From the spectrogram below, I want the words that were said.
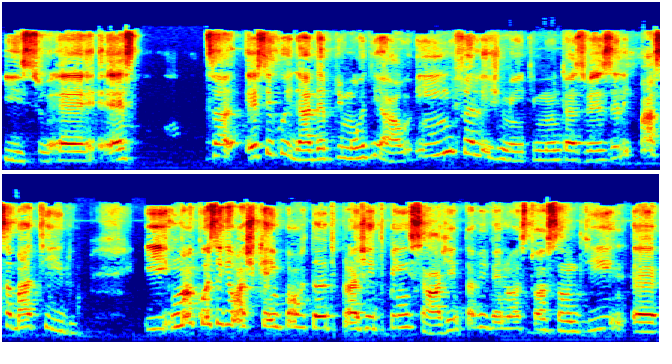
Isso, é, essa, esse cuidado é primordial. E, infelizmente, muitas vezes ele passa batido. E uma coisa que eu acho que é importante para a gente pensar, a gente está vivendo uma situação de é,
